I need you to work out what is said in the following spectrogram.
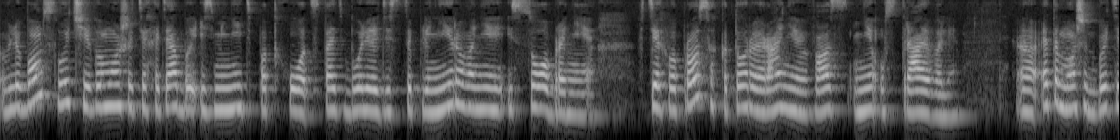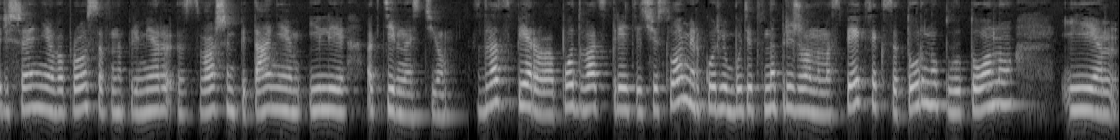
в любом случае вы можете хотя бы изменить подход, стать более дисциплинированнее и собраннее в тех вопросах, которые ранее вас не устраивали. Э, это может быть решение вопросов, например, с вашим питанием или активностью. С 21 по 23 число Меркурий будет в напряженном аспекте к Сатурну, Плутону и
